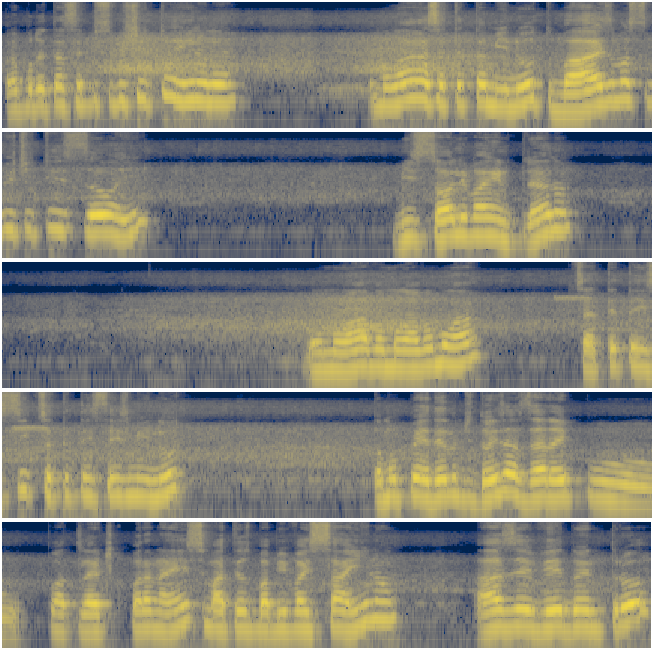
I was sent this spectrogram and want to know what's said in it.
Pra poder estar tá sempre substituindo, né? Vamos lá, 70 minutos. Mais uma substituição aí. Bissoli vai entrando. Vamos lá, vamos lá, vamos lá. 75, 76 minutos. Estamos perdendo de 2 a 0 aí pro, pro Atlético Paranaense. Matheus Babi vai saindo. Azevedo entrou.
